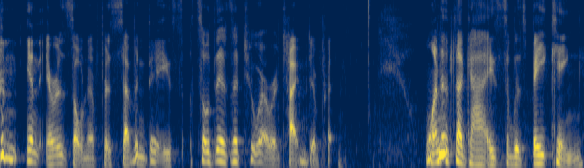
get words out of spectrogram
am in Arizona for seven days. So there's a two hour time difference. One of the guys was baking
